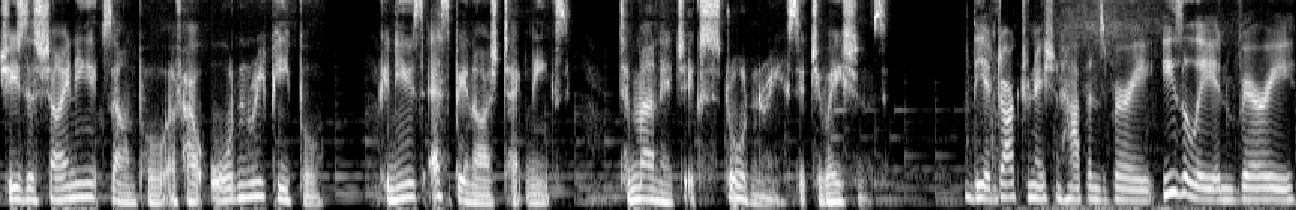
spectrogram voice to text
she's a shining example of how ordinary people can use espionage techniques to manage extraordinary situations. The indoctrination happens very easily and very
